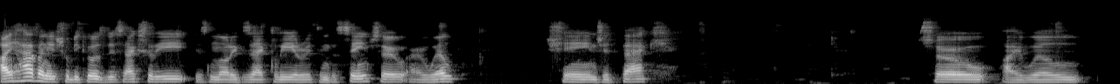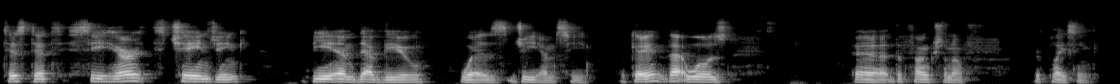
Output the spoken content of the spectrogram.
I have an issue because this actually is not exactly written the same. So I will change it back. So I will test it. See here, it's changing BMW with GMC. Okay, that was uh, the function of replacing.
